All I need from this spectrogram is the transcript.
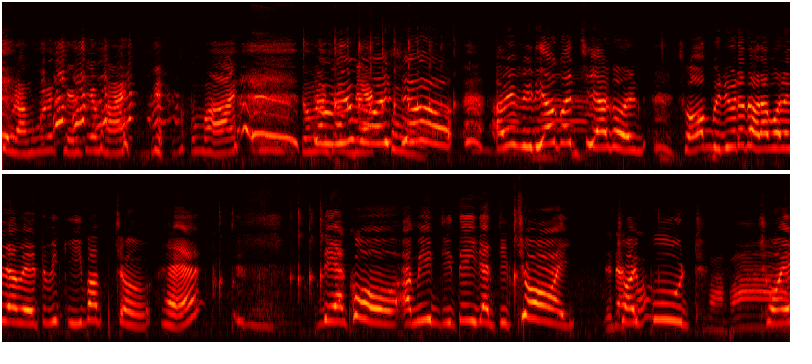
চূড়াম করে খেলছে ভাই দেখো ভাই তোমরা সব দেখো। আমি ভিডিও করছি এখন। সব ভিডিওটা ধরা পড়ে যাবে। তুমি কি ভাবছ? হ্যাঁ? দেখো আমি জিতেই যাচ্ছি। ছয়। ছয় ফুট ছয়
